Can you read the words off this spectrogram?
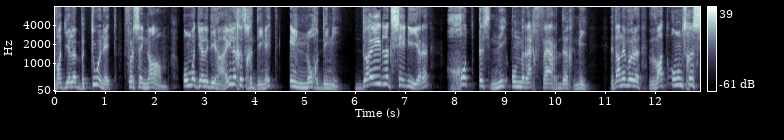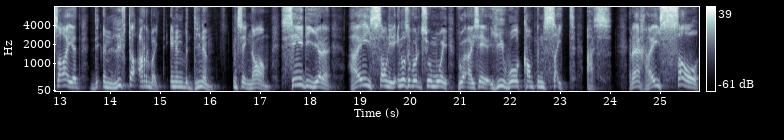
wat julle betoon het vir sy naam, omdat julle die heiliges gedien het en nog dien nie. Duidelik sê die Here, God is nie onregverdig nie. Met ander woorde, wat ons gesaai het in liefde arbeid en in bediening in sy naam, sê die Here, hy sal nie die Engelse woord so mooi, waar hy sê he will compensate us. Reg, hy sal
